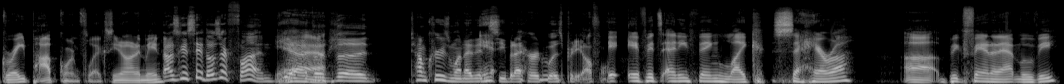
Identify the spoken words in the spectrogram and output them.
great popcorn flicks. You know what I mean? I was gonna say those are fun. Yeah, Yeah. the, the Tom Cruise one I didn't Yeah. see, but I heard was pretty awful. If it's anything like Sahara, uh, big fan of that movie.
